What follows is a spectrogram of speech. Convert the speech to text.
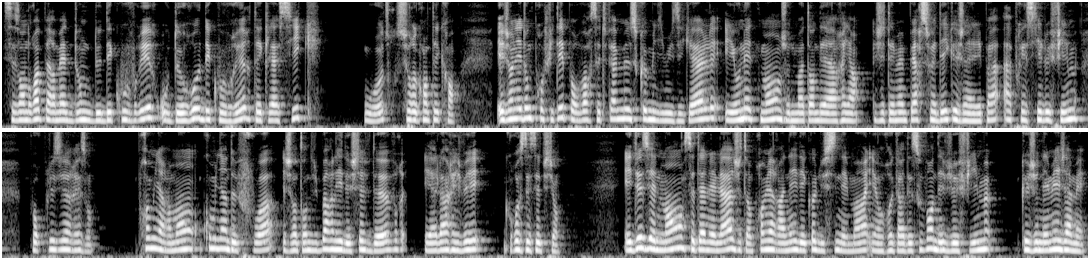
Ces endroits permettent donc de découvrir ou de redécouvrir des classiques ou autres sur grand écran. Et j'en ai donc profité pour voir cette fameuse comédie musicale, et honnêtement, je ne m'attendais à rien. J'étais même persuadée que je n'allais pas apprécier le film, pour plusieurs raisons. Premièrement, combien de fois j'ai entendu parler de chef-d'œuvre, et à l'arrivée, grosse déception. Et deuxièmement, cette année-là, j'étais en première année d'école du cinéma, et on regardait souvent des vieux films que je n'aimais jamais.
